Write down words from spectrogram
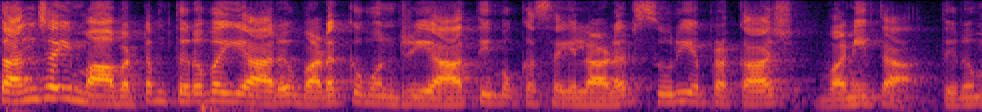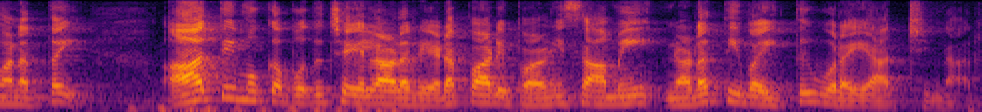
தஞ்சை மாவட்டம் திருவையாறு வடக்கு ஒன்றிய அதிமுக செயலாளர் சூரியபிரகாஷ் வனிதா திருமணத்தை அதிமுக பொதுச் செயலாளர் எடப்பாடி பழனிசாமி நடத்தி வைத்து உரையாற்றினார்.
